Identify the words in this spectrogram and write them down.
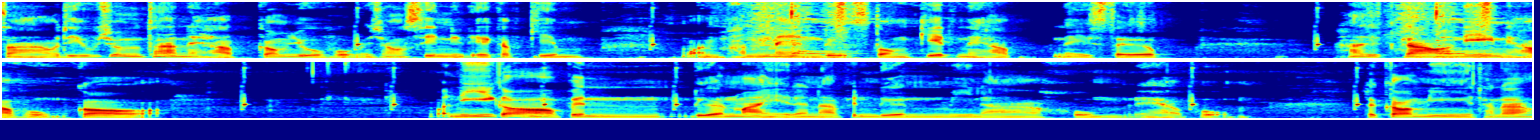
สวัสดีผู้ชมทุกท่านนะครับ ก็มาอยู่กับผมในช่องซีนิตเอกับเกมวันพันแมนหรือสตองเกตนะครับ ในเซิร์ฟ 5.9นั่นเองนะครับผมก็ วันนี้ก็เป็นเดือนใหม่แล้วนะ เป็นเดือนมีนาคมนะครับผม แล้วก็มีทางด้าน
